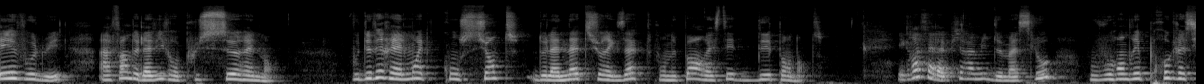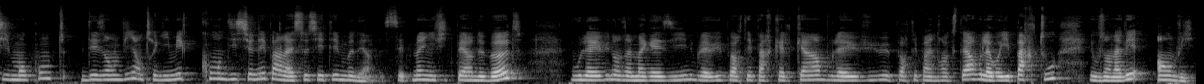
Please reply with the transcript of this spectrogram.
évoluer afin de la vivre plus sereinement. Vous devez réellement être consciente de la nature exacte pour ne pas en rester dépendante. Et grâce à la pyramide de Maslow, vous vous rendrez progressivement compte des envies, entre guillemets, conditionnées par la société moderne. Cette magnifique paire de bottes, vous l'avez vue dans un magazine, vous l'avez vue portée par quelqu'un, vous l'avez vue portée par une rockstar, vous la voyez partout et vous en avez envie.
